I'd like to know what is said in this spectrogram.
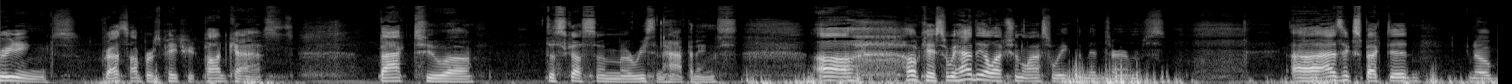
Greetings, Grasshoppers Patriot Podcasts. Back to uh, discuss some uh, recent happenings. Uh, okay, so we had the election last week, the midterms. Uh, as expected, you know,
